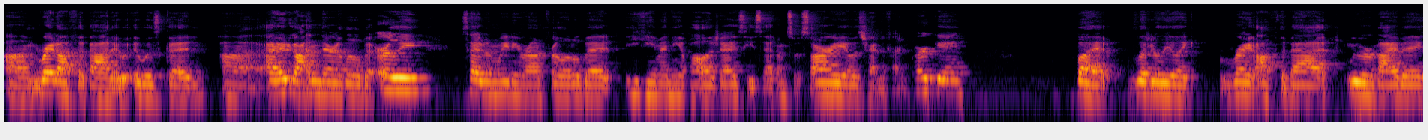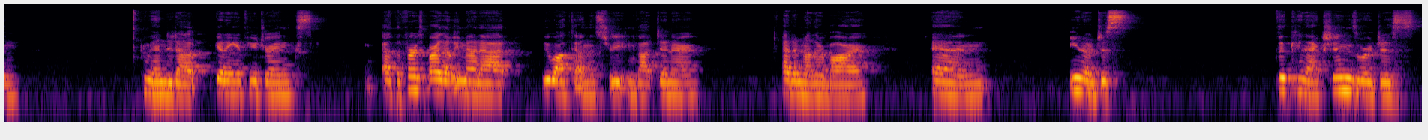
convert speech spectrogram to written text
um, right off the bat, it, it was good. Uh, I had gotten there a little bit early, so I'd been waiting around for a little bit. He came in, he apologized. He said, I'm so sorry. I was trying to find parking. But literally, like right off the bat, we were vibing. We ended up getting a few drinks at the first bar that we met at. We walked down the street and got dinner at another bar. And, you know, just the connections were just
